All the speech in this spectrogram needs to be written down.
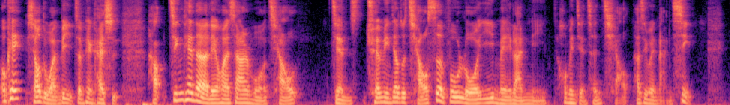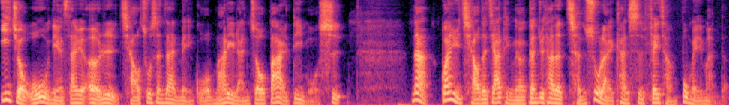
OK，消毒完毕，正片开始。好，今天的连环杀人魔乔，简全名叫做乔瑟夫·罗伊·梅兰妮，后面简称乔，他是一位男性。一九五五年三月二日，乔出生在美国马里兰州巴尔的摩市。那关于乔的家庭呢，根据他的陈述来看是非常不美满的。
